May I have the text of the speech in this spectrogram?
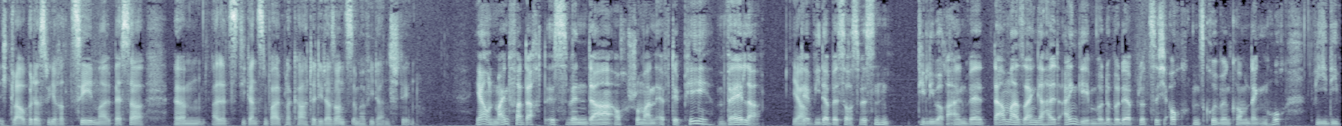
Ich glaube, das wäre zehnmal besser ähm, als die ganzen Wahlplakate, die da sonst immer wieder entstehen. Ja, und mein Verdacht ist, wenn da auch schon mal ein FDP-Wähler ja. der wieder besseres Wissen die Liberalen wählt, da mal sein Gehalt eingeben würde, würde er plötzlich auch ins Grübeln kommen und denken, hoch, wie, die,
